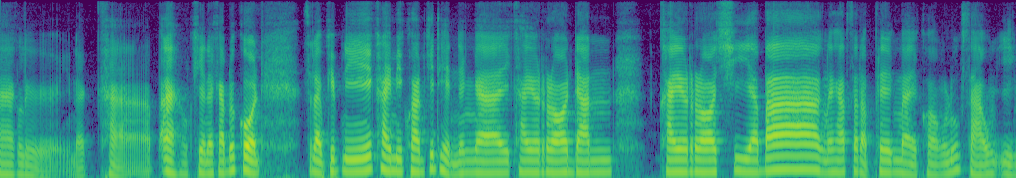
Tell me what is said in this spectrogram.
มาก ๆ เลยนะครับอะโอเคนะครับทุกคนสำหรับคลิปนี้ใครมีความคิดเห็นยังไง ใครรอดัน ใครรอเชียร์บ้างนะครับสำหรับเพลงใหม่ของลูกสาวองค์อิง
